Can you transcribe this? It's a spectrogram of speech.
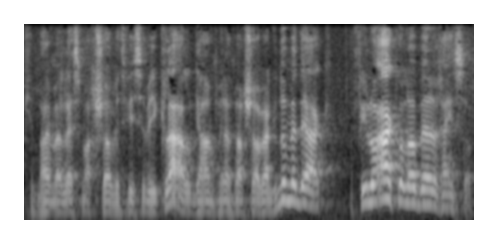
כי מה מלס מחשוב ותפיסה בכלל, גם מבחינת מחשוב הקדום מדק, אפילו אק הוא לא בערך אין סוף.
